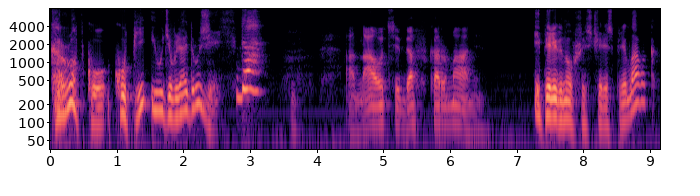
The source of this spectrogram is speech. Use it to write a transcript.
коробку «Купи и удивляй друзей». Да. Она у тебя в кармане. И, перегнувшись через прилавок,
